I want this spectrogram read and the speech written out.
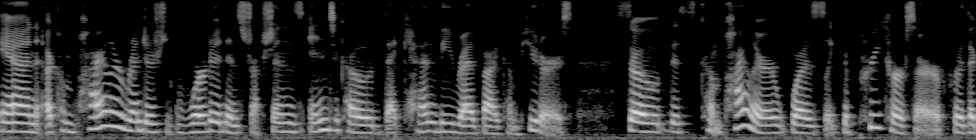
And a compiler renders worded instructions into code that can be read by computers. So, this compiler was like the precursor for the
